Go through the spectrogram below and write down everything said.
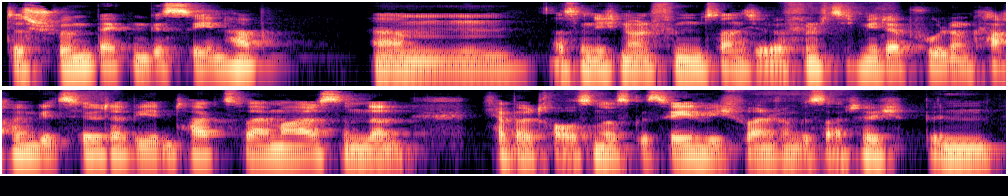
das Schwimmbecken gesehen habe, ähm, also nicht nur ein 25 oder 50 Meter Pool und Kacheln gezählt habe jeden Tag zweimal, sondern ich habe halt draußen was gesehen, wie ich vorhin schon gesagt habe, ich bin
